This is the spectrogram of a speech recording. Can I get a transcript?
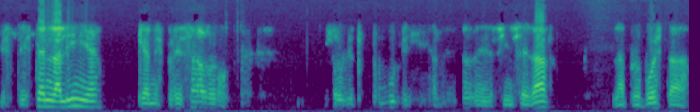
Este, está en la línea que han expresado, sobre todo de sincerar la propuesta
